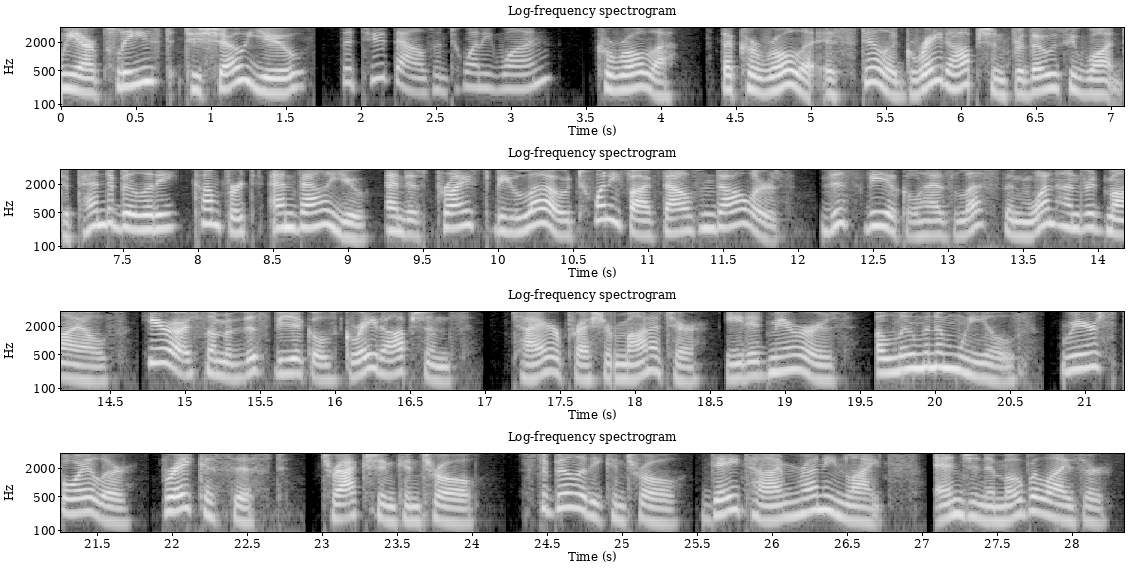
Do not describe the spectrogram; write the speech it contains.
We are pleased to show you the 2021 Corolla. The Corolla is still a great option for those who want dependability, comfort, and value, and is priced below $25,000. This vehicle has less than 100 miles. Here are some of this vehicle's great options. Tire pressure monitor, heated mirrors, aluminum wheels, rear spoiler, brake assist, traction control, stability control, daytime running lights, engine immobilizer,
